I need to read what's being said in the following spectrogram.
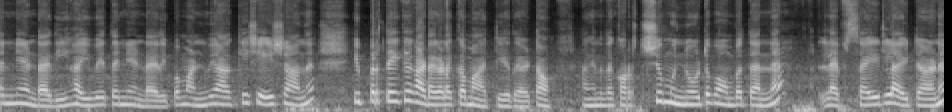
തന്നെ ഉണ്ടായത്. ഈ ഹൈവേ തന്നെ ഉണ്ടായത്. ഇപ്പം വൺ വേ ആക്കിയ ശേഷമാണ് ഇപ്പുറത്തേക്ക് കടകളൊക്കെ മാറ്റിയത് കേട്ടോ. അങ്ങനെ കുറച്ച് മുന്നോട്ട് പോകുമ്പോൾ തന്നെ ലെഫ്റ്റ് സൈഡിലായിട്ടാണ്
